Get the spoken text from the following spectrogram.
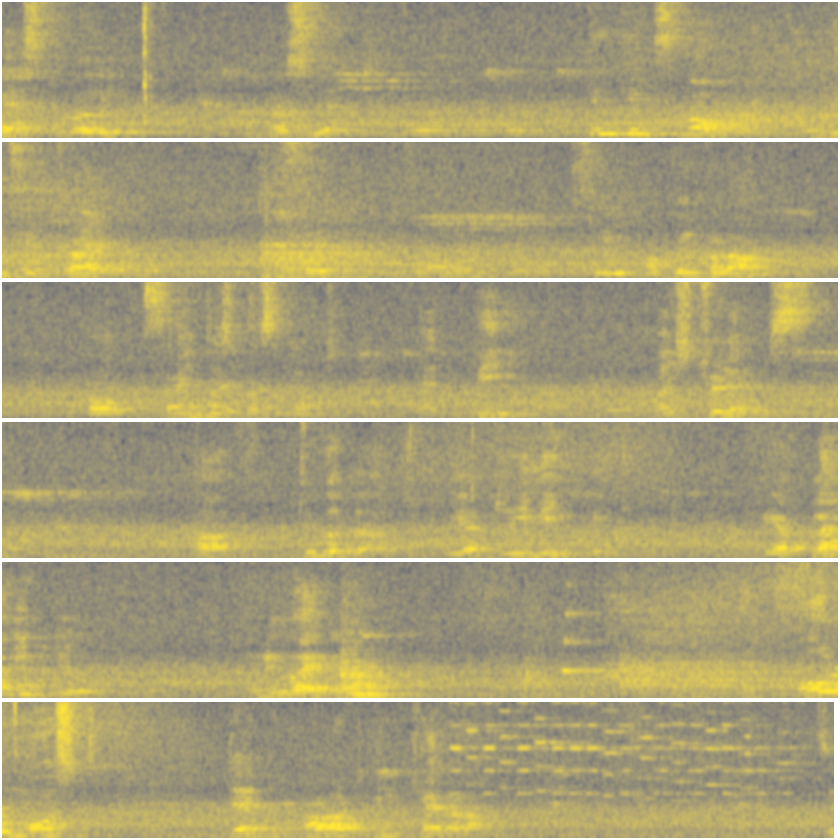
erstwhile president. Thinking small is a crime, said Sri Abdul Kalam, our scientist president. And we, my students, are together, we are dreaming big. We are planning to revive an almost dead art in Kerala. So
